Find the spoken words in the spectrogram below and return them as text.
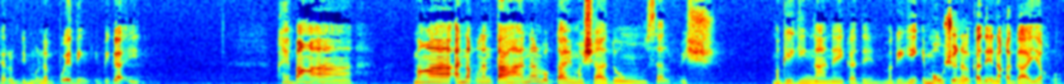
Pero hindi mo na pwedeng ibigay. Kaya mga, mga anak ng tahanan, huwag tayo masyadong selfish. Magiging nanay ka din. Magiging emotional ka din na kagaya ko.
